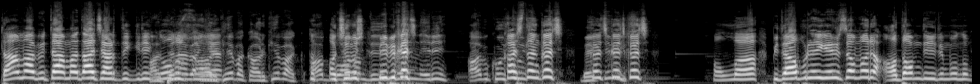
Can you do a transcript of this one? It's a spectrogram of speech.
Tamam abi tamam hadi aç artık gidelim ne Alper olursun abi ya. arkaya bak arkaya bak. Abi bu açılmış. adam Baby kaç. dediklerinin eri. Abi koş Kaç koş. lan kaç. Kaç kaç Beklemiş. kaç. Allah bir daha buraya gelirsem var ya adam değilim oğlum.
